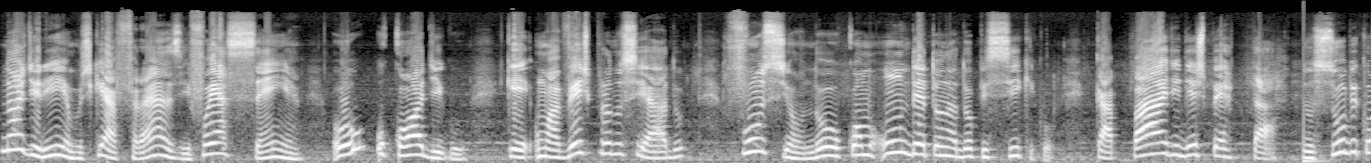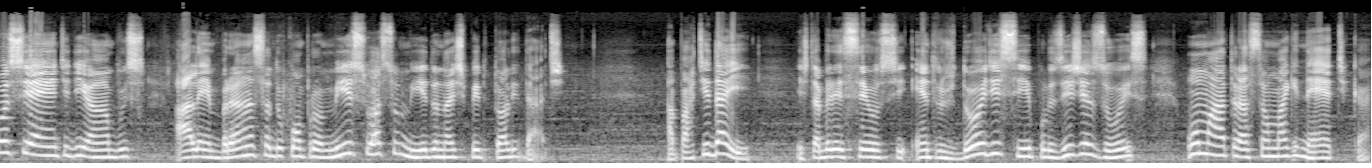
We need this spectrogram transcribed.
Nós diríamos que a frase foi a senha ou o código que, uma vez pronunciado, funcionou como um detonador psíquico capaz de despertar no subconsciente de ambos a lembrança do compromisso assumido na espiritualidade. A partir daí, estabeleceu-se entre os dois discípulos e Jesus uma atração magnética,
